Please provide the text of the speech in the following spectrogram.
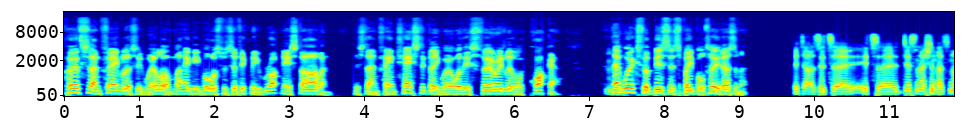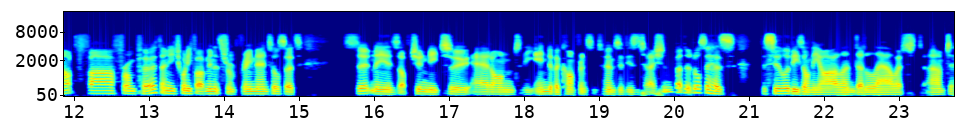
Perth's done fabulously well, or maybe more specifically, Rottnest Island has done fantastically well with this furry little quokka. Mm-hmm. That works for business people too, doesn't it? It does. It's a it's a destination that's not far from Perth, only 25 minutes from Fremantle. So it's certainly is opportunity to add on to the end of a conference in terms of visitation, but it also has facilities on the island that allow it um, to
